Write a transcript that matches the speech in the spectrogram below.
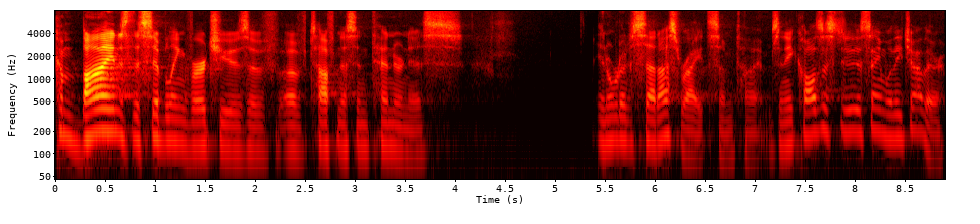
combines the sibling virtues of, of toughness and tenderness in order to set us right sometimes. And He calls us to do the same with each other.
